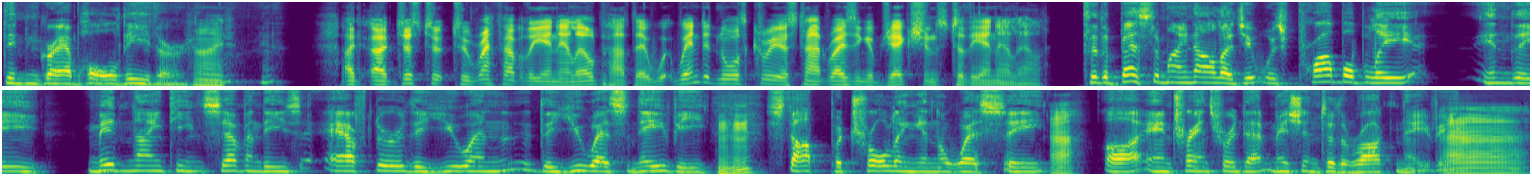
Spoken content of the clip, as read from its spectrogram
didn't grab hold either. Right. Uh, uh, just to, to wrap up the NLL part there, when did North Korea start raising objections to the NLL? To the best of my knowledge, it was probably in the mid 1970s after the UN, the U.S. Navy stopped patrolling in the West Sea Ah. uh, and transferred that mission to the ROK Navy. Ah.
